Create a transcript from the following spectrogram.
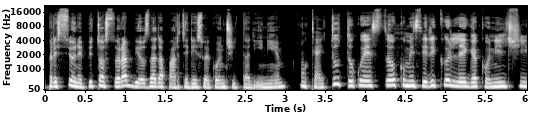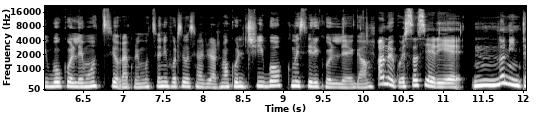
pressione piuttosto rabbiosa da parte dei suoi concittadini. Ok, tutto questo come si ricollega con il cibo, con le emozioni, eh, con le emozioni forse possiamo arrivare, ma col cibo come si ricollega? A noi questa serie non interessa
